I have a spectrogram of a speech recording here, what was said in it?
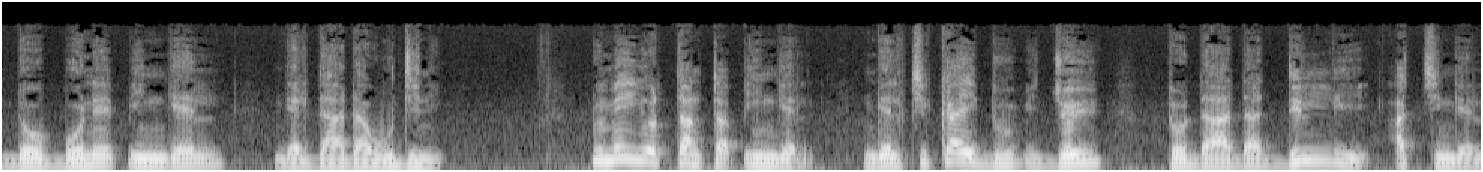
dow bone ɓinguel ngel dada wudini. Ɗume yottanta ɓinguel ngel cikayi duuɓi joyi to dada dilli accingel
